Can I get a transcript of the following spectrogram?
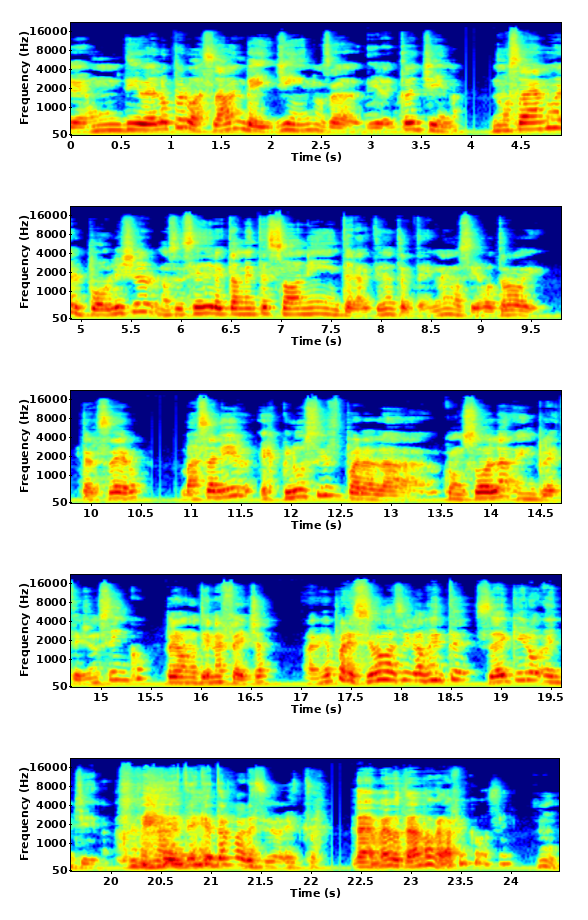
que es un developer basado en Beijing, o sea, directo de China. No sabemos el publisher, no sé si es directamente Sony Interactive Entertainment o si es otro tercero. Va a salir exclusive para la consola en PlayStation 5, pero no tiene fecha. A mí me pareció básicamente Sekiro en China. ¿Qué te pareció esto? Me gustaron los gráficos, sí. Hmm.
